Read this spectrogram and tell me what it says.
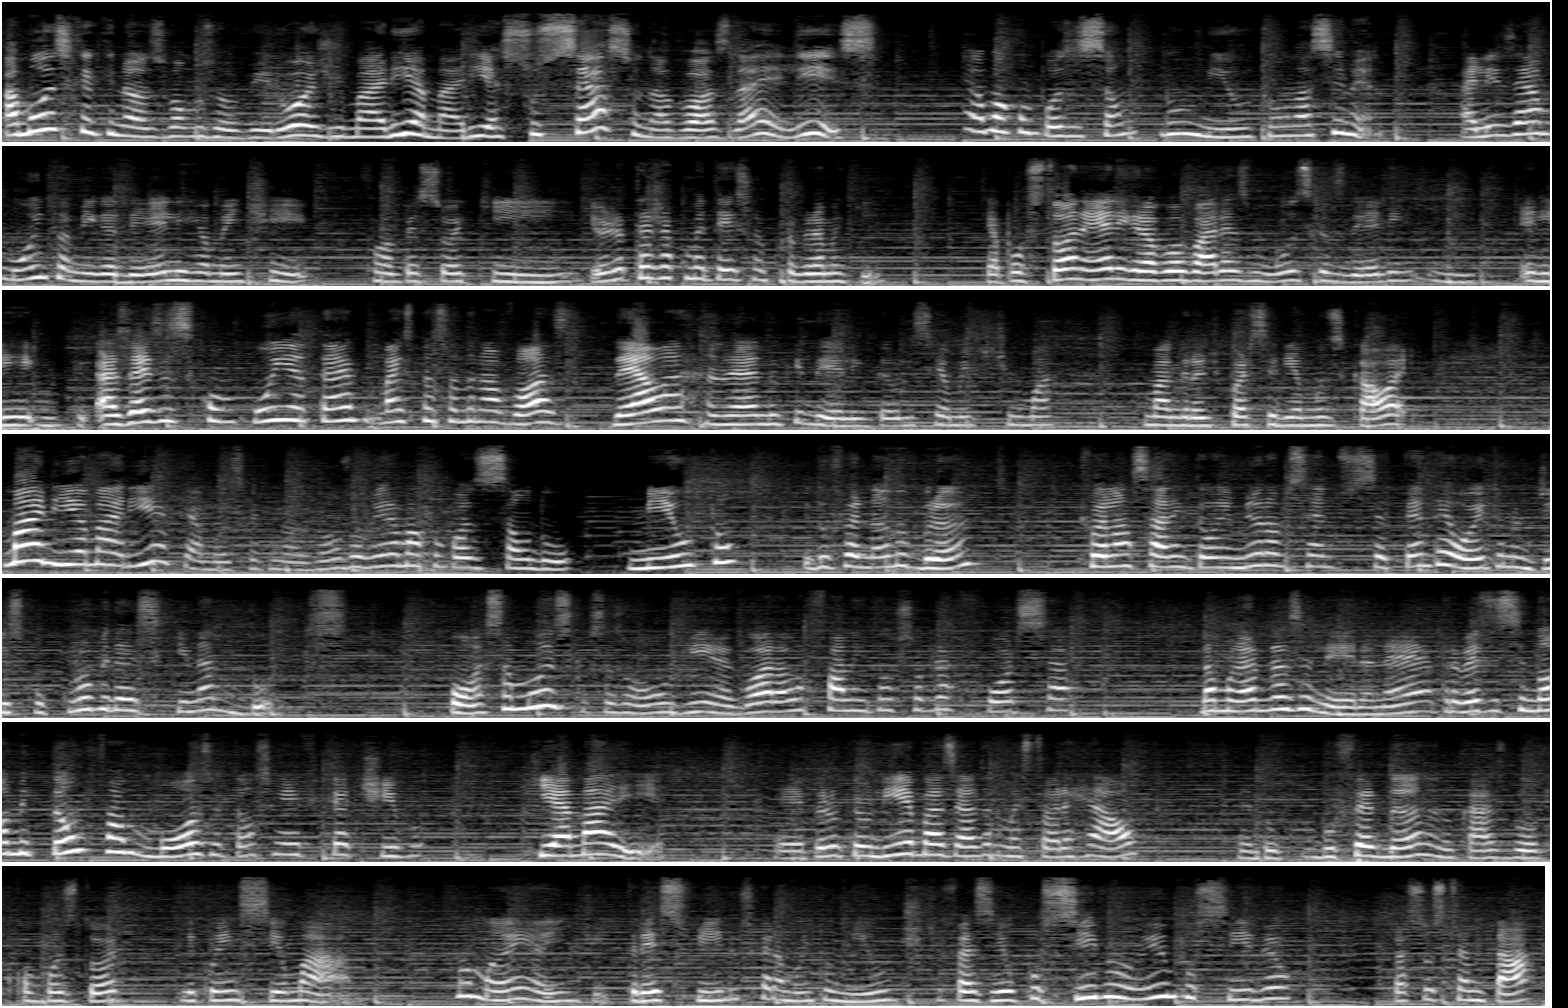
A música que nós vamos ouvir hoje, Maria Maria, sucesso na voz da Elis, é uma composição do Milton Nascimento. A Elis era muito amiga dele, realmente foi uma pessoa que. Eu até já comentei isso no programa aqui. Que apostou nele, gravou várias músicas dele e ele às vezes compunha até mais pensando na voz dela né, do que dele. Então eles realmente tinham uma, uma grande parceria musical aí. Maria Maria, que é a música que nós vamos ouvir, é uma composição do Milton e do Fernando Brandt foi lançada então em 1978 no disco Clube da Esquina 2. Bom, essa música que vocês vão ouvir agora, ela fala então sobre a força da mulher brasileira, né? Através desse nome tão famoso e tão significativo que é Maria. É, pelo que eu li, é baseada numa história real né, do, do, Fernando, no caso do outro compositor. Ele conhecia uma, uma mãe de três filhos que era muito humilde, que fazia o possível e o impossível para sustentar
